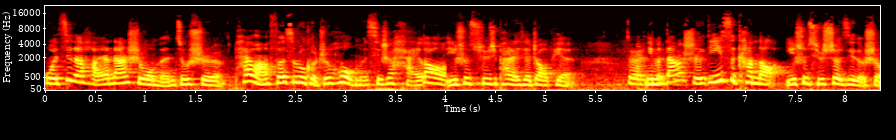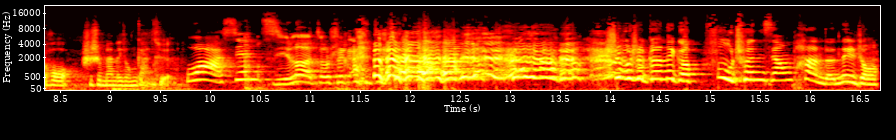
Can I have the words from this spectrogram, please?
我记得好像当时我们就是拍完 first look 之后，我们其实还到仪式区去拍了一些照片。对，你们当时第一次看到仪式区设计的时候是什么样的一种感觉？哇，仙极了，就是感觉。是不是跟那个富春江畔的那种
